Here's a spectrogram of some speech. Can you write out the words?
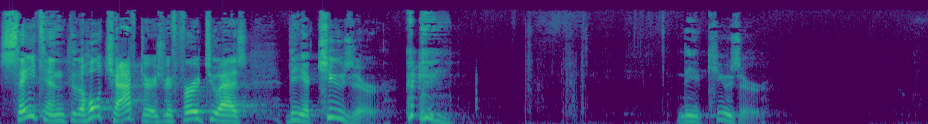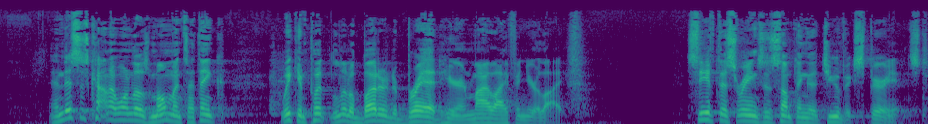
Satan, through the whole chapter, is referred to as the accuser. the accuser. And this is kind of one of those moments I think we can put a little butter to bread here in my life and your life. See if this rings as something that you've experienced.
